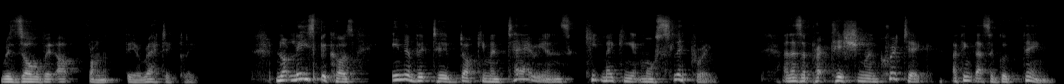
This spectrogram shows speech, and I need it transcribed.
resolve it up front theoretically. Not least because innovative documentarians keep making it more slippery. And as a practitioner and critic, I think that's a good thing.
